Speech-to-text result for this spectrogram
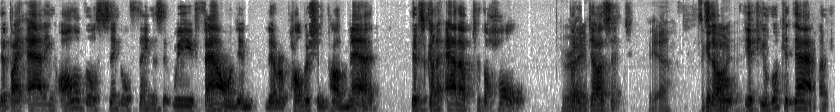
that by adding all of those single things that we found in that were published in PubMed, that it's going to add up to the whole, right. but it doesn't. Yeah. so point. if you look at that, let me,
